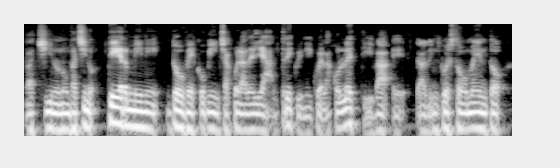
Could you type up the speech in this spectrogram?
vaccino o non vaccino, termini dove comincia quella degli altri, quindi quella collettiva, e in questo momento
